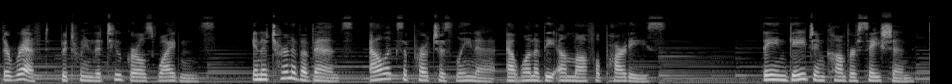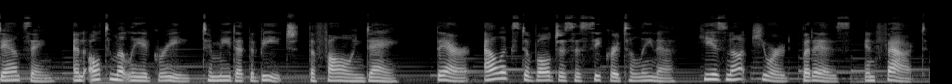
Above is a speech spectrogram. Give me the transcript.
The rift between the two girls widens. In a turn of events, Alex approaches Lena at one of the unlawful parties. They engage in conversation, dancing, and ultimately agree to meet at the beach the following day. There, Alex divulges his secret to Lena, he is not cured but is, in fact,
